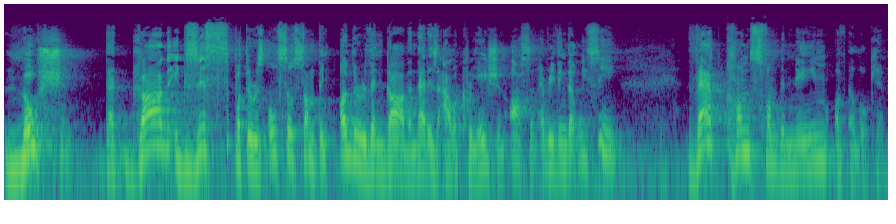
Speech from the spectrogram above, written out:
notion that God exists, but there is also something other than God, and that is our creation, us, and everything that we see that comes from the name of Elohim.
